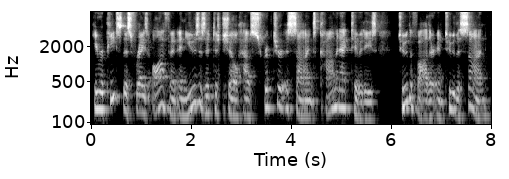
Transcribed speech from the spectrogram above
He repeats this phrase often and uses it to show how Scripture assigns common activities to the Father and to the Son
